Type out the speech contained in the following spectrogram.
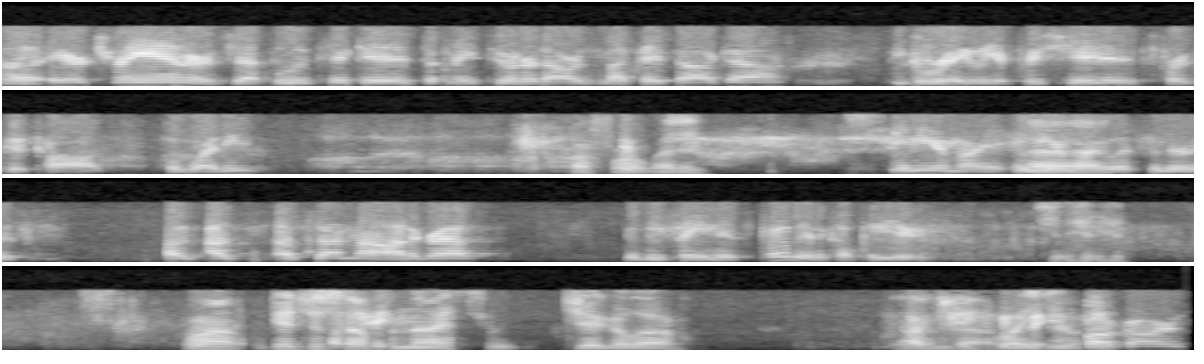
uh, AirTran or JetBlue ticket? Donate two hundred dollars in my PayPal account. Be greatly appreciated. It's for a good cause, a wedding. Or for a wedding. Any of my any of my Uh, listeners. I'll, I'll, I'll sign my autograph. You'll be famous probably in a couple of years. well, get yourself a nice gigolo. And uh, wait, you Bogart?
